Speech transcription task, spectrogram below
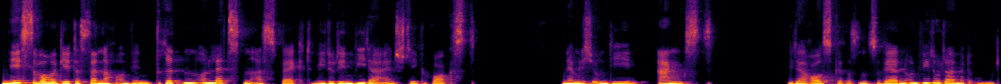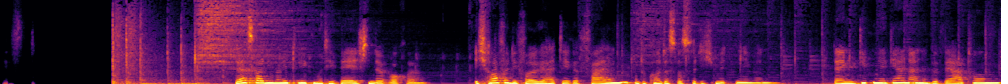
Nächste Woche geht es dann noch um den dritten und letzten Aspekt, wie du den Wiedereinstieg rockst, nämlich um die Angst, wieder rausgerissen zu werden und wie du damit umgehst. Das war die Midweek Motivation der Woche. Ich hoffe, die Folge hat dir gefallen und du konntest was für dich mitnehmen. Dann gib mir gerne eine Bewertung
